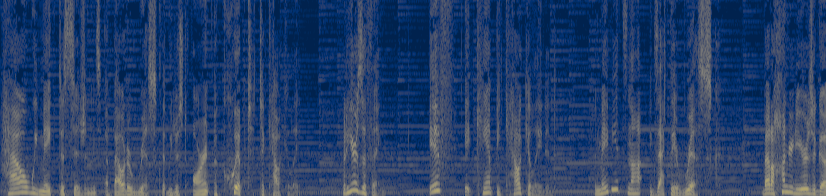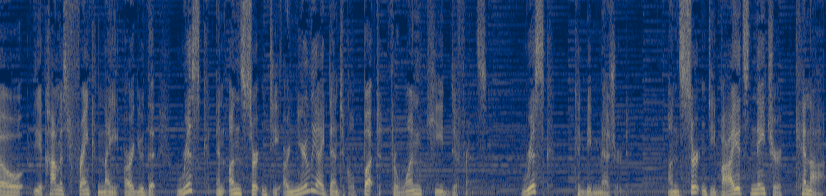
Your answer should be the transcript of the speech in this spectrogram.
how we make decisions about a risk that we just aren't equipped to calculate. But here's the thing if it can't be calculated, then maybe it's not exactly a risk. About 100 years ago, the economist Frank Knight argued that risk and uncertainty are nearly identical, but for one key difference. Risk can be measured. Uncertainty, by its nature, cannot.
